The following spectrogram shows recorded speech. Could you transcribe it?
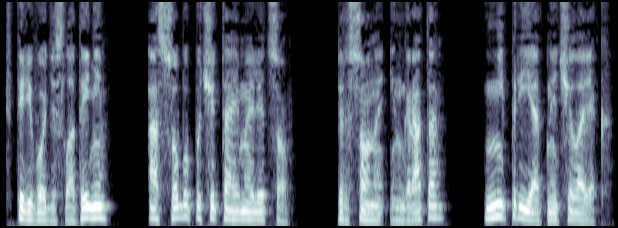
В переводе с латыни особо почитаемое лицо. Персона инграта неприятный человек.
